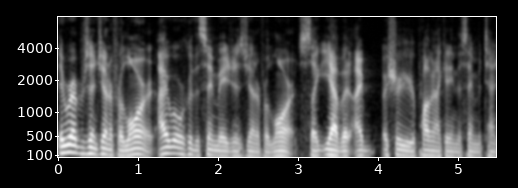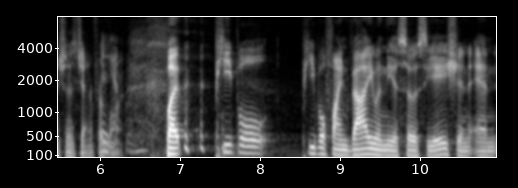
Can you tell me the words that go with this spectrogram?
they represent Jennifer Lawrence. I work with the same agent as Jennifer Lawrence. It's like yeah, but I assure you, you're probably not getting the same attention as Jennifer Yeah. Lawrence. But people people find value in the association, and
